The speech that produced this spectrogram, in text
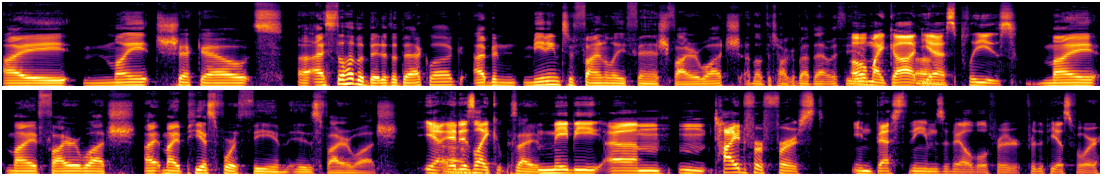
I might check out. Uh, I still have a bit of a backlog. I've been meaning to finally finish Firewatch. I'd love to talk about that with you. Oh my God! Um, yes, please. My my Firewatch. I, my PS4 theme is Firewatch. Yeah, it is um, like 'cause I- maybe um, mm, tied for first in best themes available for for the PS4.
